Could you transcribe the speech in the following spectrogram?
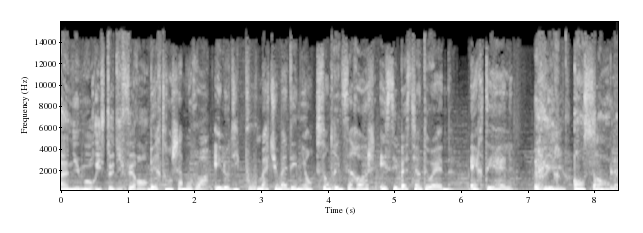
un humoriste différent. Bertrand Chameroy, Elodie Pou, Mathieu Madénian, Sandrine Saroche et Sébastien Toen. RTL, Rire ensemble.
